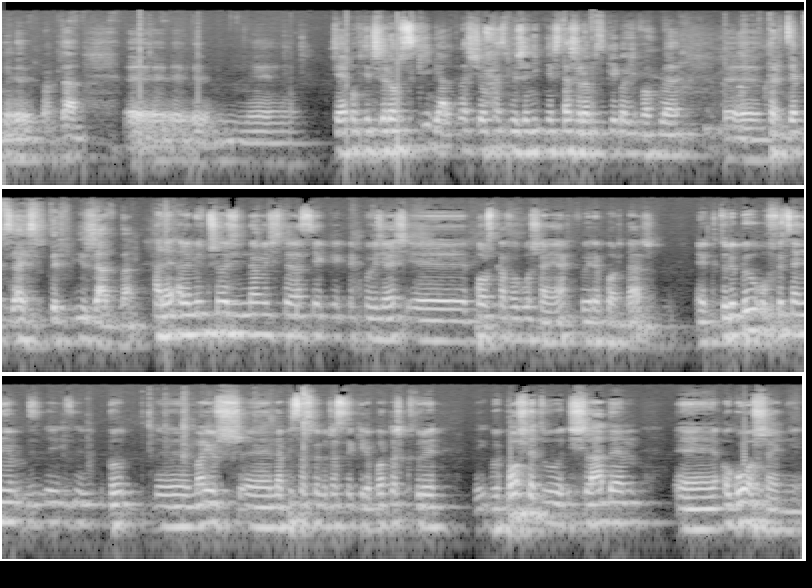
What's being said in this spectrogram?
mm, prawda, Chciałem powiedzieć żeromskimi, ale teraz się okazuje, że nikt nie czyta żeromskiego i w ogóle e, percepcja jest w tej chwili żadna. Ale, ale mi przychodzi na myśl teraz, jak, jak tak powiedziałeś, e, Polska w ogłoszeniach, twój reportaż, e, który był uchwyceniem, bo e, Mariusz e, napisał swego czasu taki reportaż, który jakby poszedł śladem e, ogłoszeń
